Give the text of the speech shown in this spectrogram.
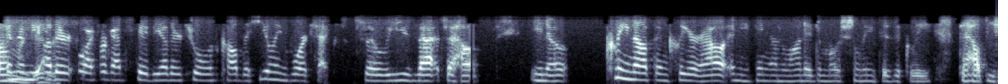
oh and then the goodness. other, oh, I forgot to say, the other tool is called the healing vortex. So we use that to help, you know, clean up and clear out anything unwanted emotionally, physically, to help you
